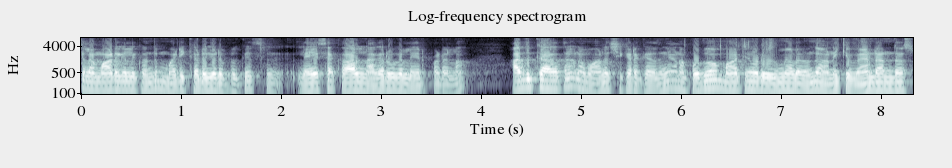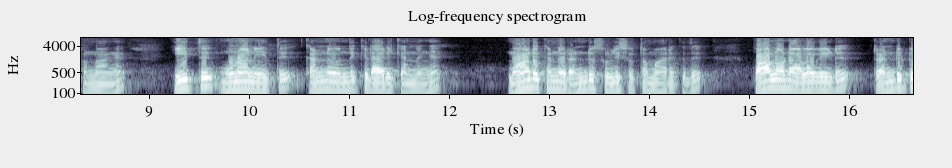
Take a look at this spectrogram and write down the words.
சில மாடுகளுக்கு வந்து மடி கடுகடுப்புக்கு லேசாக கால் நகர்வுகள் ஏற்படலாம். அதுக்காக தான் நம்ம அணைச்சி கிடக்கிறதுங்க. ஆனால் பொதுவாக மாட்டினோட உரிமையாளர் வந்து அணைக்க வேண்டான்னு தான் சொன்னாங்க. ஈத்து மூணான் ஈத்து கண் வந்து கிடாரி கண்ணுங்க. மாடு கண் ரெண்டு சுழி சுத்தமாக இருக்குது. பாலோட அளவீடு ரெண்டு டு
